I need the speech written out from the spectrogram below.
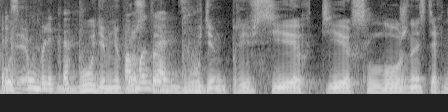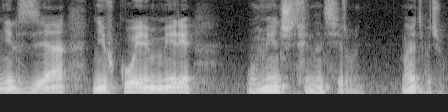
Будем, Республика. Будем, не помогать. просто будем. При всех тех сложностях нельзя ни в коем мере уменьшить финансирование. Знаете почему?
